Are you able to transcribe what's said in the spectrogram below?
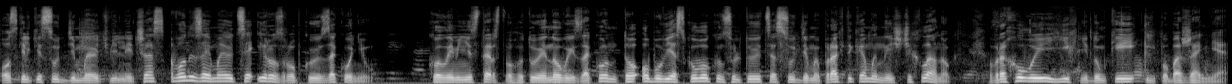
Оскільки судді мають вільний час, вони займаються і розробкою законів. Коли міністерство готує новий закон, то обов'язково консультується з суддями-практиками нижчих ланок, враховує їхні думки і побажання.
